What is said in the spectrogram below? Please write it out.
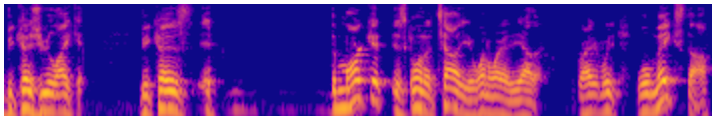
because you like it, because if the market is going to tell you one way or the other right? We will make stuff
